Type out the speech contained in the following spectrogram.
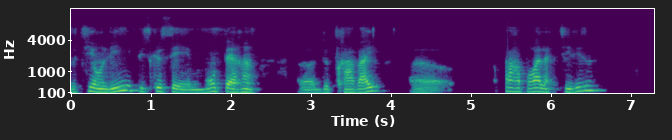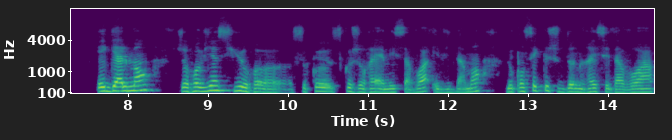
outils en ligne, puisque c'est mon terrain euh, de travail par rapport à l'activisme. Également, je reviens sur ce que, ce que j'aurais aimé savoir. Évidemment, le conseil que je donnerais, c'est d'avoir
